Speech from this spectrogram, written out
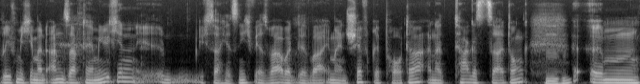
rief mich jemand an, sagte Herr Milchen, äh, ich sage jetzt nicht, wer es war, aber der war immerhin Chefreporter einer Tageszeitung. Mhm. Ähm,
